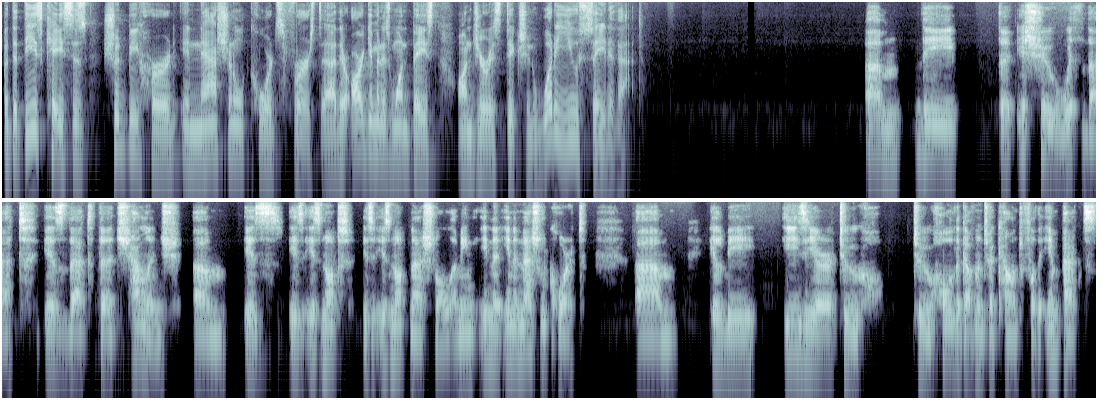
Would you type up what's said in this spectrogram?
but that these cases should be heard in national courts first. Uh, their argument is one based on jurisdiction. What do you say to that? Um, the the issue with that is that the challenge um, is is is not is is not national. I mean, in a in a national court, um, it'll be easier to to hold the government to account for the impacts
